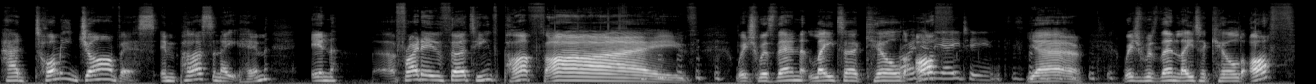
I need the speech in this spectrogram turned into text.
had Tommy Jarvis impersonate him in uh, Friday the 13th, Part 5, which was then later killed Friday off. the 18th. Yeah, which was then later killed off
